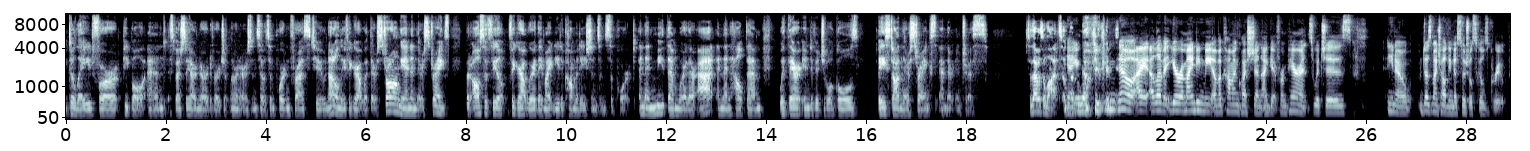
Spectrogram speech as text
delayed for people and especially our neurodivergent learners. And so it's important for us to not only figure out what they're strong in and their strengths, but also feel figure out where they might need accommodations and support and then meet them where they're at and then help them with their individual goals based on their strengths and their interests. So that was a lot. So yeah, let me know if you can. No, I, I love it. You're reminding me of a common question I get from parents, which is, you know, does my child need a social skills group?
